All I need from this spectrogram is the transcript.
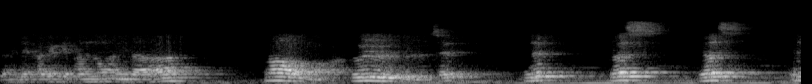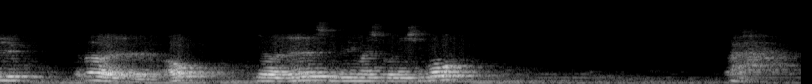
자, 이제 가볍게 반동합니다. 하나, 둘, 셋, 넷, 여섯, 여섯, 일곱, 여덟, 아홉, 열, 숨 들이 마시고 내쉬고, 아,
